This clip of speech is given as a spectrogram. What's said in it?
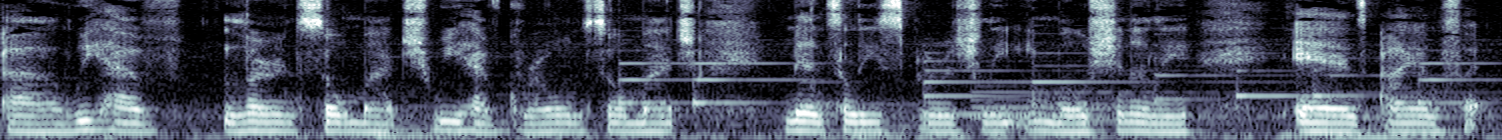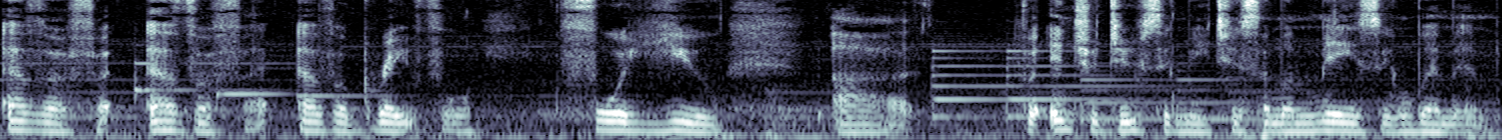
Uh, we have learned so much. We have grown so much mentally, spiritually, emotionally, and I am forever, forever, forever grateful for you uh, for introducing me to some amazing women.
